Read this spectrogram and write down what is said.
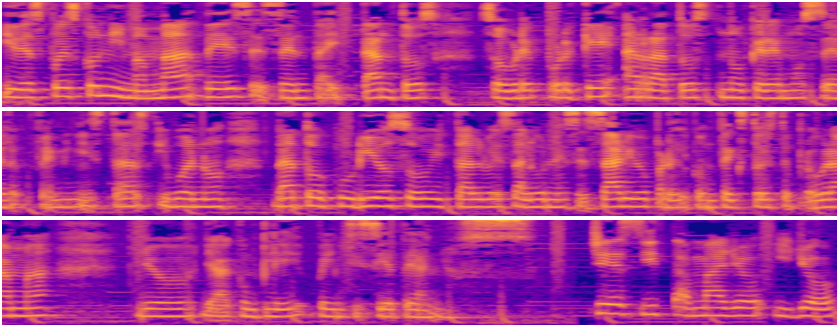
y después con mi mamá de 60 y tantos sobre por qué a ratos no queremos ser feministas. Y bueno, dato curioso y tal vez algo necesario para el contexto de este programa. Yo ya cumplí 27 años. Jessie Tamayo y yo,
